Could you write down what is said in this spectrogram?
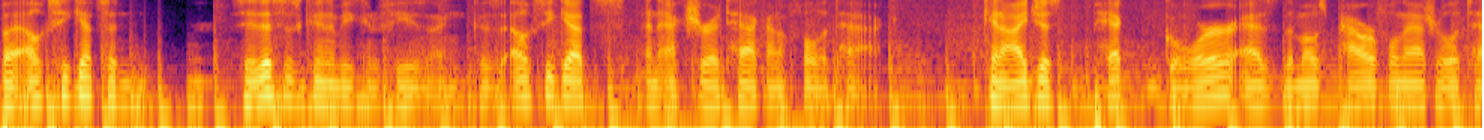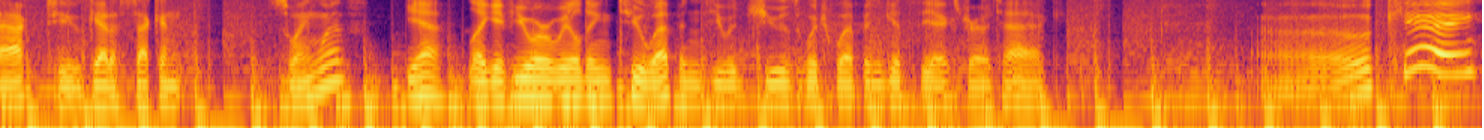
But Elxie gets a. See, this is going to be confusing because Elxie gets an extra attack on a full attack. Can I just pick Gore as the most powerful natural attack to get a second swing with? Yeah, like if you were wielding two weapons, you would choose which weapon gets the extra attack. Okay.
